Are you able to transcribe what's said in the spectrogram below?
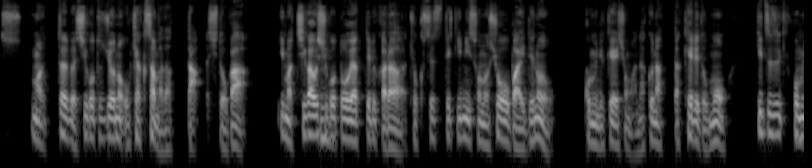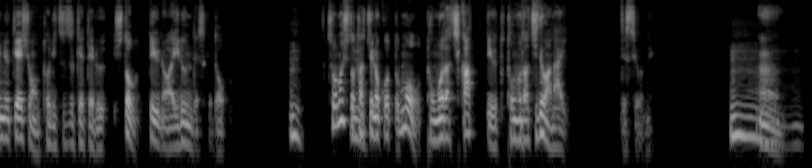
しまあ、例えば仕事上のお客様だった人が、今違う仕事をやってるから、直接的にその商売でのコミュニケーションはなくなったけれども、引き続きコミュニケーションを取り続けてる人っていうのはいるんですけど、うん。その人たちのことも友達かっていうと友達ではないですよね。うん。うん。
